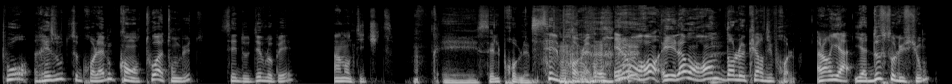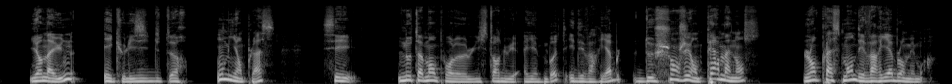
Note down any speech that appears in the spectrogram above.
pour résoudre ce problème quand toi, ton but, c'est de développer un anti-cheat? Et c'est le problème. c'est le problème. et, là, on rentre, et là, on rentre dans le cœur du problème. Alors, il y a, il y a deux solutions. Il y en a une, et que les éditeurs ont mis en place. C'est notamment pour l'histoire du IMBot et des variables, de changer en permanence l'emplacement des variables en mémoire.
